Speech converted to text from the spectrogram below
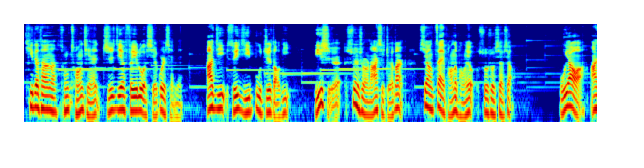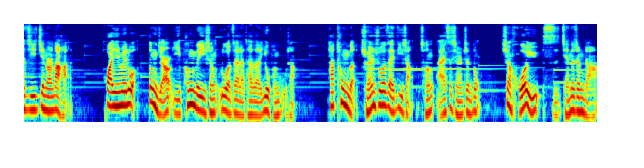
踢得他呢从床前直接飞落鞋柜前面。阿基随即不知倒地，李史顺手拿起折凳，向在旁的朋友说说笑笑。不要啊！阿基见状大喊。话音未落，凳脚已砰的一声落在了他的右盆骨上，他痛得蜷缩在地上，呈 S 型震动，像活鱼死前的挣扎。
